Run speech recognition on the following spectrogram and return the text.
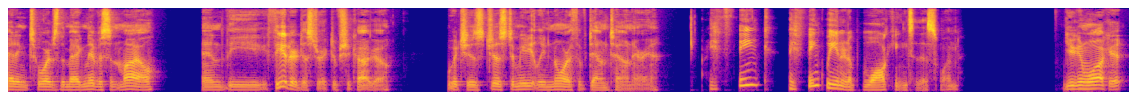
heading towards the Magnificent Mile and the theater district of Chicago, which is just immediately north of downtown area. I think I think we ended up walking to this one. You can walk it,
